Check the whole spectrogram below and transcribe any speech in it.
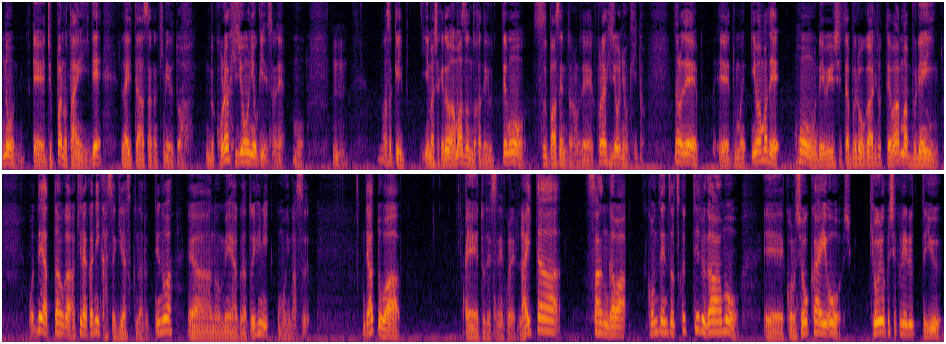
の、えー、10%の単位でライターさんが決めると。これは非常に大きいですよね。もう。うん。まあ、さっき言いましたけど、Amazon とかで売っても数パーセントなので、これは非常に大きいと。なので、えっ、ー、と、今まで本をレビューしていたブロガーにとっては、まあ、ブレインでやった方が明らかに稼ぎやすくなるっていうのは、あの、明白だというふうに思います。で、あとは、えっ、ー、とですね、これ、ライターさん側、コンテンツを作っている側も、えー、この紹介を協力してくれるっていう、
